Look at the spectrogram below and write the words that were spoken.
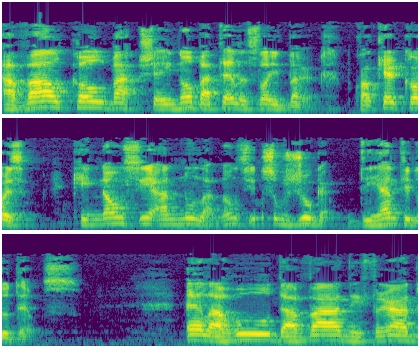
Aval kol ma sheino batel Qualquer coisa que não se anula, não se subjuga diante do Deus. Ela hu davar nifrad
